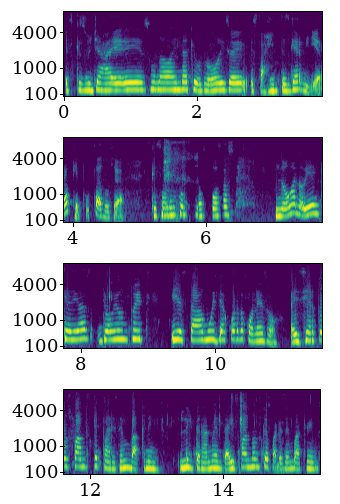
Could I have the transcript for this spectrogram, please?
es que eso ya es una vaina que uno dice, esta gente es guerrillera, qué putas, o sea, es que salen con las cosas. No, a lo bien que digas, yo vi un tweet y estaba muy de acuerdo con eso. Hay ciertos fans que parecen backrims, literalmente, hay fandoms que parecen backrims.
